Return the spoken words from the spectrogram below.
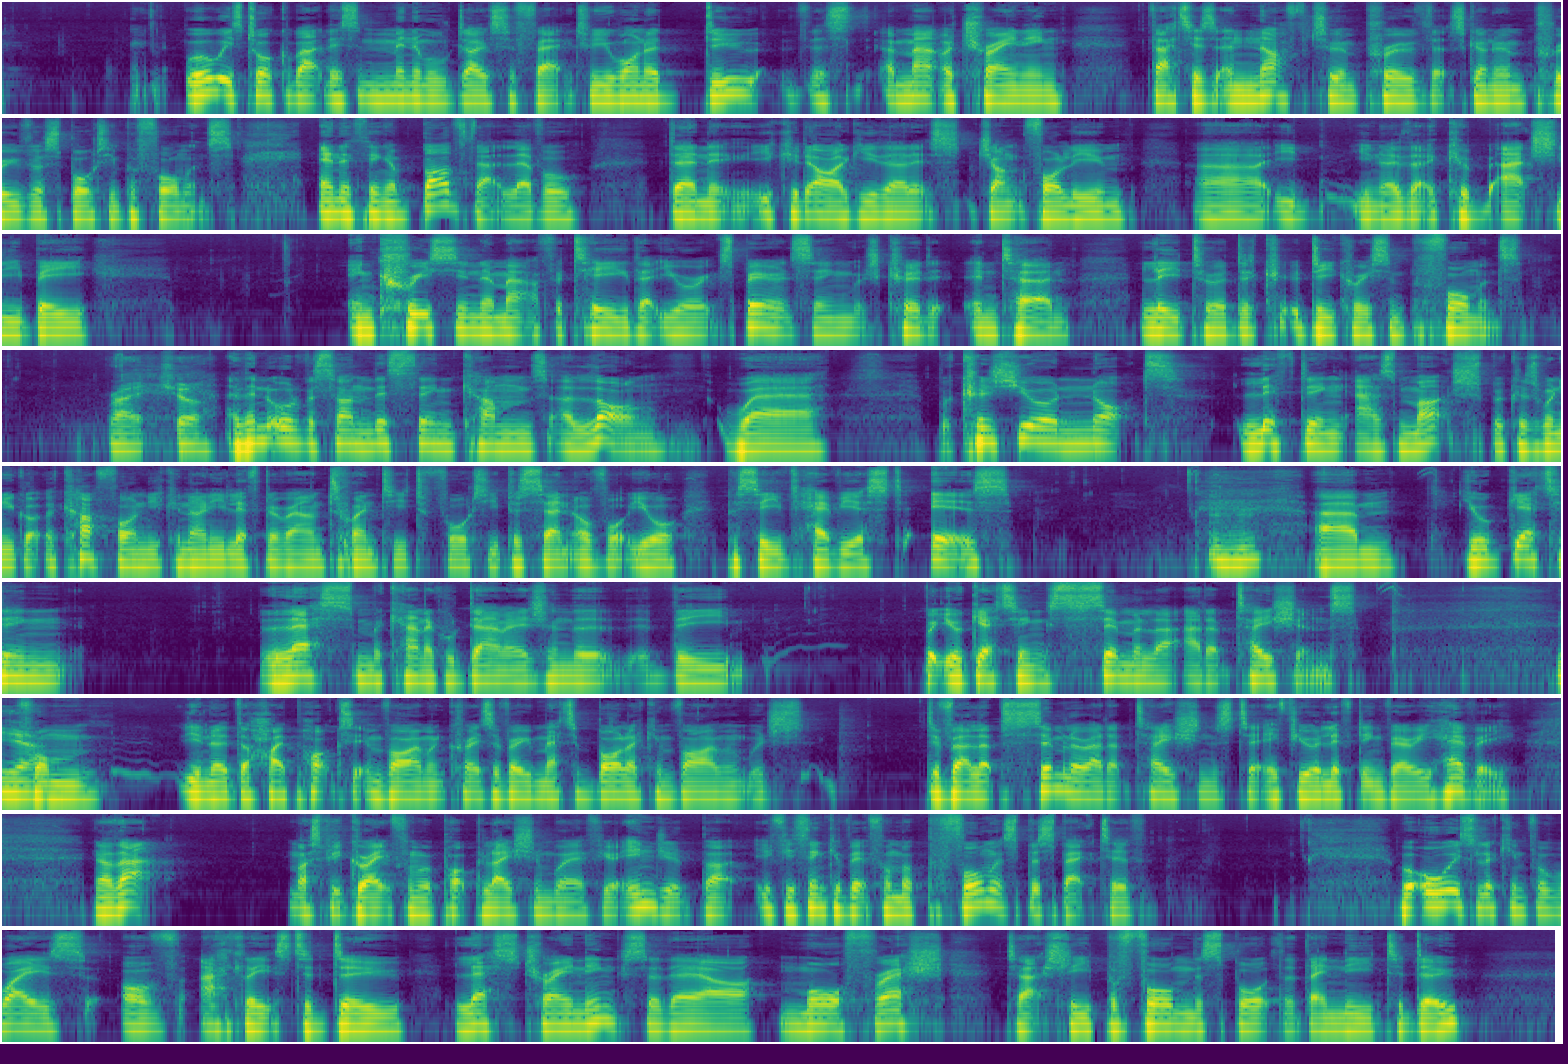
we always talk about this minimal dose effect. You want to do this amount of training that is enough to improve, that's going to improve your sporting performance. Anything above that level, then it, you could argue that it's junk volume. Uh, you, you know, that could actually be increasing the amount of fatigue that you're experiencing, which could in turn lead to a dec- decrease in performance. right. Sure. And then all of a sudden, this thing comes along where because you're not lifting as much, because when you've got the cuff on, you can only lift around 20 to 40% of what your perceived heaviest is, um, you're getting less mechanical damage and the, the, but you're getting similar adaptations Yeah. from you know the hypoxic environment creates a very metabolic environment which develops similar adaptations to if you were lifting very heavy. Now that must be great from a population where if you're injured but if you think of it from a performance perspective we're always looking for ways of athletes to do less training so they are more fresh to actually perform the sport that they need to do.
